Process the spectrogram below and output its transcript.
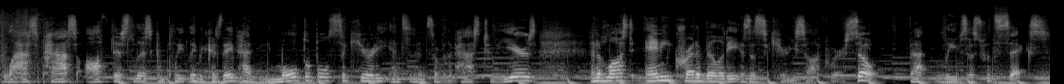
LastPass off this list completely because they've had multiple security incidents over the past two years and have lost any credibility as a security software. So that leaves us with six.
